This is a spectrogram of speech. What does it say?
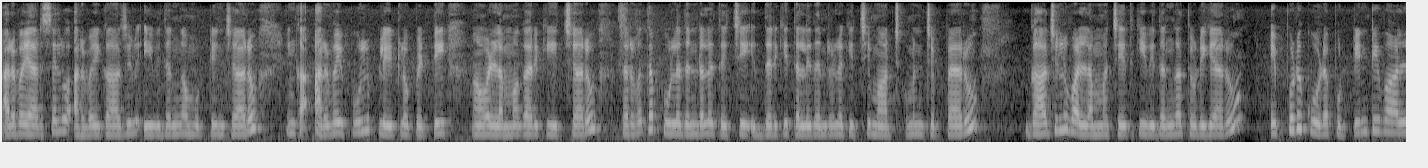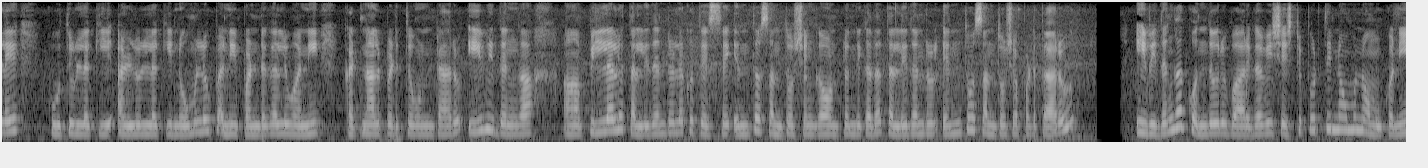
అరవై అరిసెలు అరవై గాజులు ఈ విధంగా ముట్టించారు. ఇంకా అరవై పూలు ప్లేట్లో పెట్టి వాళ్ళ అమ్మగారికి ఇచ్చారు. తర్వాత పూలదండలు తెచ్చి ఇద్దరికి తల్లిదండ్రులకు ఇచ్చి మార్చుకోమని చెప్పారు. గాజులు వాళ్ళమ్మ చేతికి ఈ విధంగా తొడిగారు. ఎప్పుడు కూడా పుట్టింటి వాళ్ళే కూతుళ్ళకి అల్లుళ్ళకి నోములు అని పండుగలు అని కట్నాలు పెడుతూ ఉంటారు. ఈ విధంగా పిల్లలు తల్లిదండ్రులకు తెస్తే ఎంతో సంతోషంగా ఉంటుంది కదా? తల్లిదండ్రులు ఎంతో సంతోషపడతారు. ఈ విధంగా కొందూరు భార్గవి షష్టిపూర్తి నోము నోముకొని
